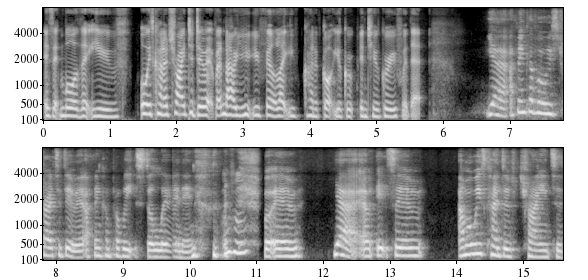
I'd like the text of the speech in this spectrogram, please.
is it more that you've always kind of tried to do it but now you, you feel like you've kind of got your group into your groove with it yeah i think i've always tried to do it i think i'm probably still learning mm-hmm. but um, yeah it's um, i'm always kind of trying to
